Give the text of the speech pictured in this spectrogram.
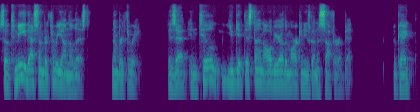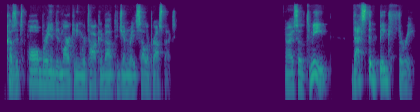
So to me, that's number three on the list. Number three is that until you get this done, all of your other marketing is going to suffer a bit. Okay. Because it's all branded marketing we're talking about to generate seller prospects. All right. So to me, that's the big three.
